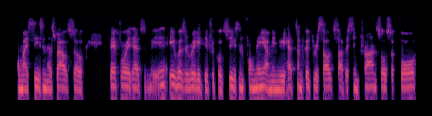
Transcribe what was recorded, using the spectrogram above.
for my season as well. So therefore it has it was a really difficult season for me i mean we had some good results i was in france also fourth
